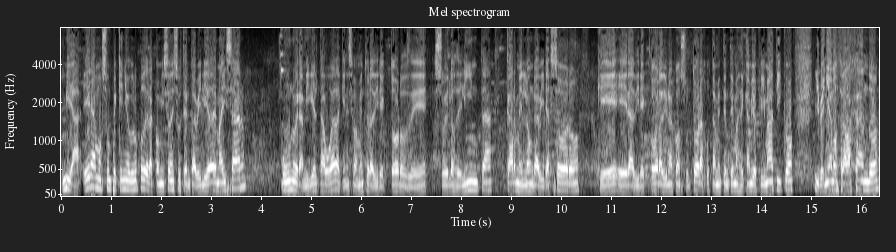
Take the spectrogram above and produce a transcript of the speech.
Mira, éramos un pequeño grupo de la Comisión de Sustentabilidad de Maizar. Uno era Miguel Taboada, que en ese momento era director de Suelos del INTA, Carmen Longa Virasoro, que era directora de una consultora justamente en temas de cambio climático, y veníamos trabajando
